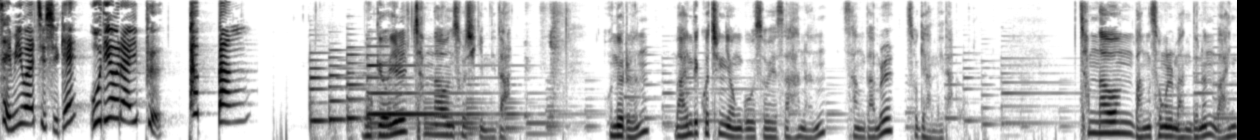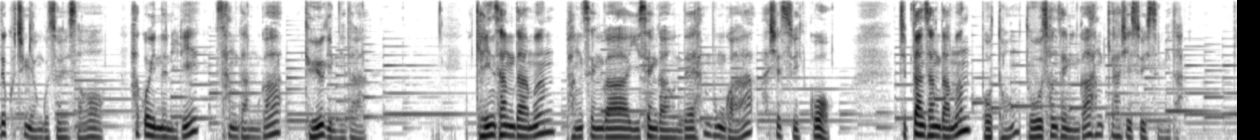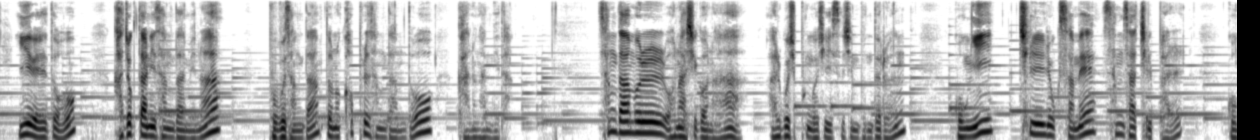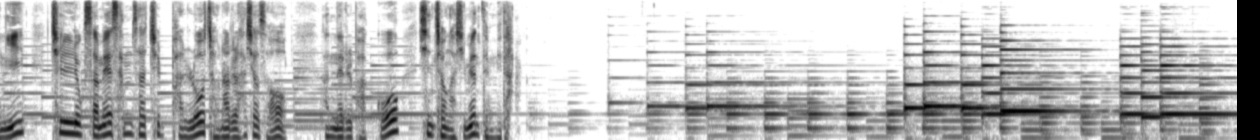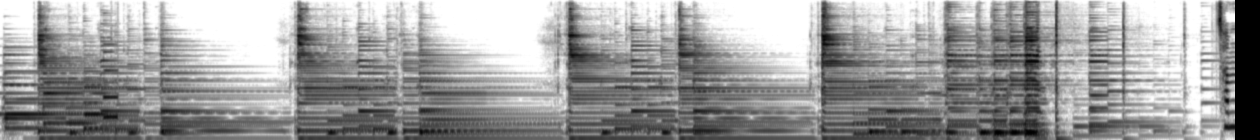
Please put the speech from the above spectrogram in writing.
재미와 지식의 오디오 life 팟빵 목요일 참 나온 소식입니다. 오늘은 마인드 코칭 연구소에서 하는 상담을 소개합니다. 참 나온 방송을 만드는 마인드 코칭 연구소에서 하고 있는 일이 상담과 교육입니다. 개인 상담은 방생과 이생 가운데 한 분과 하실 수 있고 집단 상담은 보통 두 선생님과 함께 하실 수 있습니다. 이외에도 가족 단위 상담이나 부부 상담 또는 커플 상담도 가능합니다. 상담을 원하시거나 알고 싶은 것이 있으신 분들은 02-763-3478 02-763-3478로 전화를 하셔서 안내를 받고 신청하시면 됩니다.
